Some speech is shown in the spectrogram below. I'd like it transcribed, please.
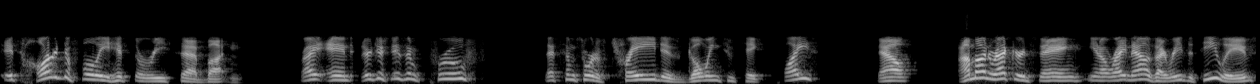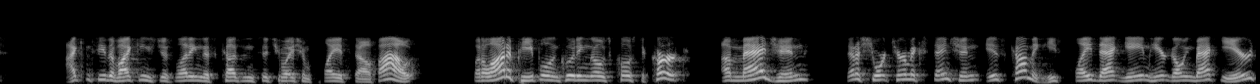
it's hard to fully hit the reset button, right? And there just isn't proof that some sort of trade is going to take place. Now, I'm on record saying, you know, right now as I read the tea leaves, I can see the Vikings just letting this Cousins situation play itself out. But a lot of people, including those close to Kirk, imagine that a short term extension is coming. He's played that game here going back years,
